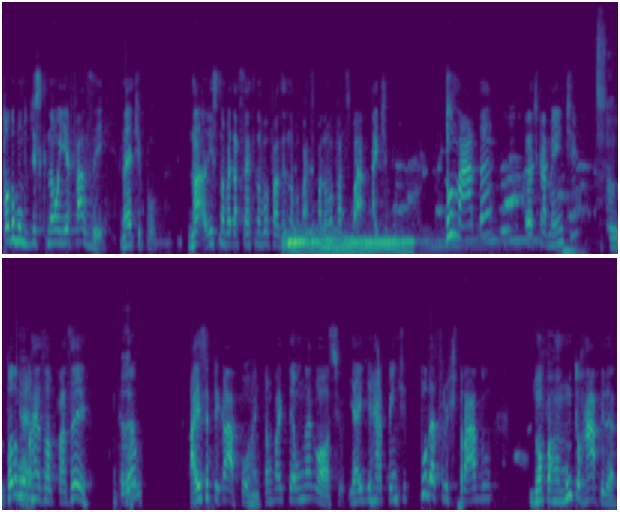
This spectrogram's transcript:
Todo mundo disse que não ia fazer. Né? Tipo, "Não, isso não vai dar certo, não vou fazer, não vou participar, não vou participar. Aí, tipo, do nada, praticamente, todo mundo É. resolve fazer. Entendeu? Aí você fica, ah, porra, então vai ter um negócio. E aí, de repente, tudo é frustrado de uma forma muito rápida.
